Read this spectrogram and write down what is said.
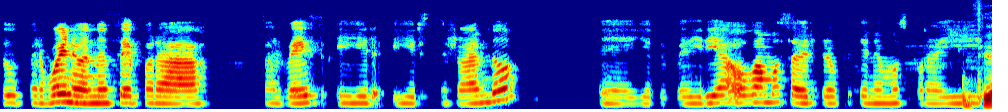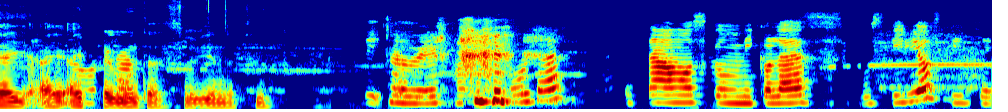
Súper bueno, no sé, para tal vez ir, ir cerrando. eh, yo te pediría, o vamos a ver, creo que tenemos por ahí. Sí, hay, hay, preguntas, estoy viendo. Sí, a ver. Preguntas. Estábamos con Nicolás Bustillos, dice,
